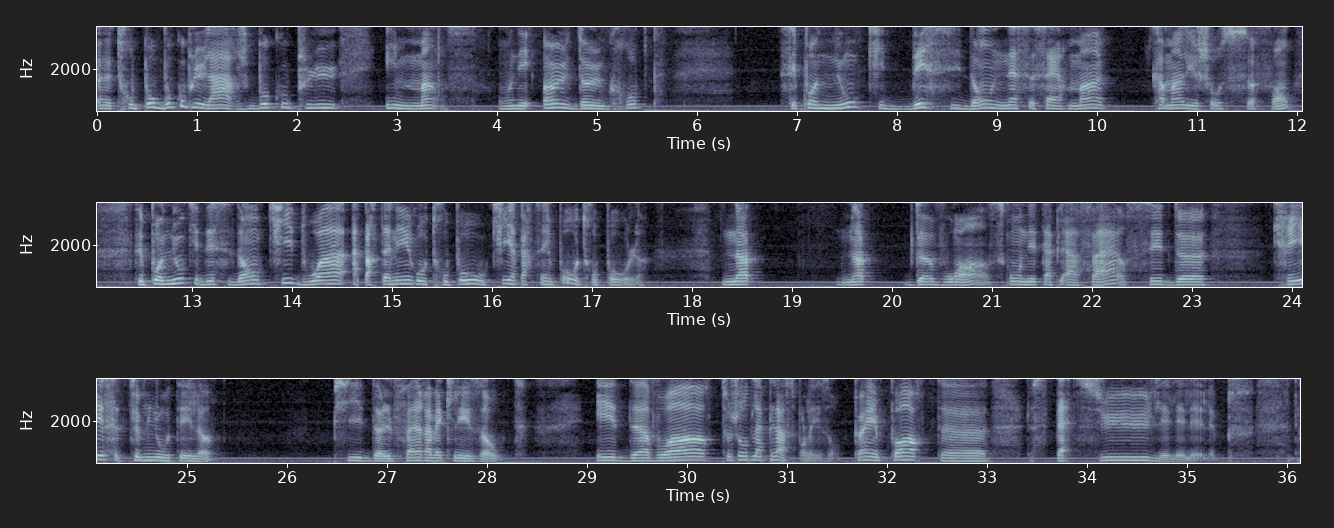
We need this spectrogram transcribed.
un troupeau beaucoup plus large, beaucoup plus immense. On est un d'un groupe. C'est pas nous qui décidons nécessairement comment les choses se font. C'est pas nous qui décidons qui doit appartenir au troupeau ou qui appartient pas au troupeau. Là. Notre devoir, ce qu'on est appelé à faire, c'est de créer cette communauté-là, puis de le faire avec les autres, et d'avoir toujours de la place pour les autres. Peu importe euh, le statut, les, la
